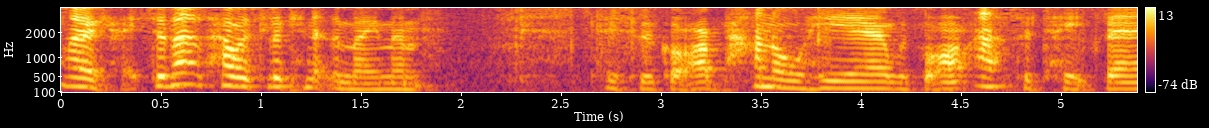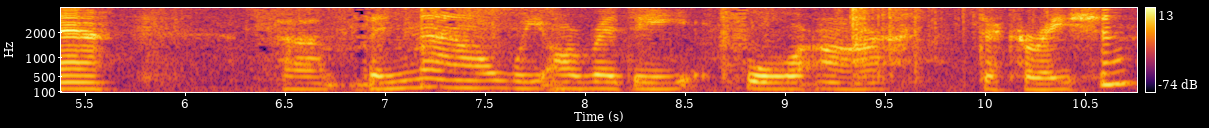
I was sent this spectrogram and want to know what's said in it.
Okay, so that's how it's looking at the moment. Okay, so we've got our panel here, we've got our acetate there. Um, so now we are ready for our decoration.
